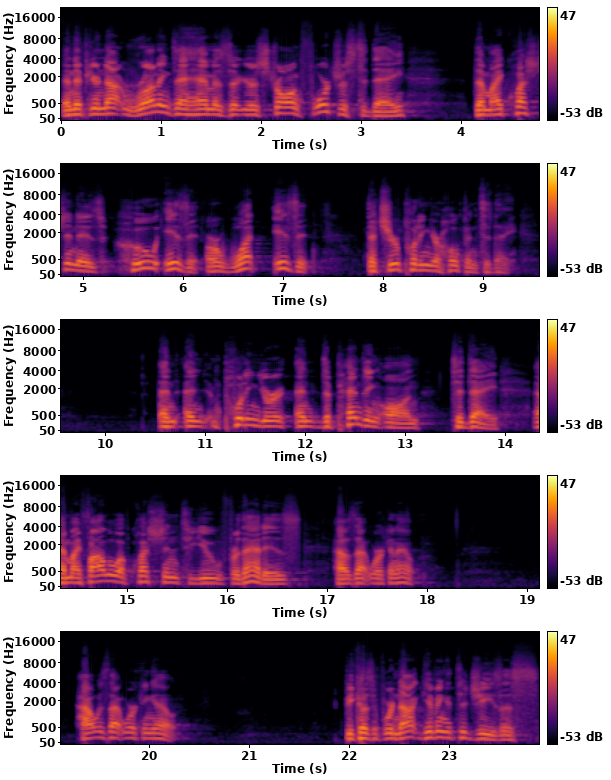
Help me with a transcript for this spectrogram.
and if you're not running to Him as your strong fortress today, then my question is who is it or what is it that you're putting your hope in today? And, and putting your and depending on today. And my follow up question to you for that is how's that working out? How is that working out? Because if we're not giving it to Jesus,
